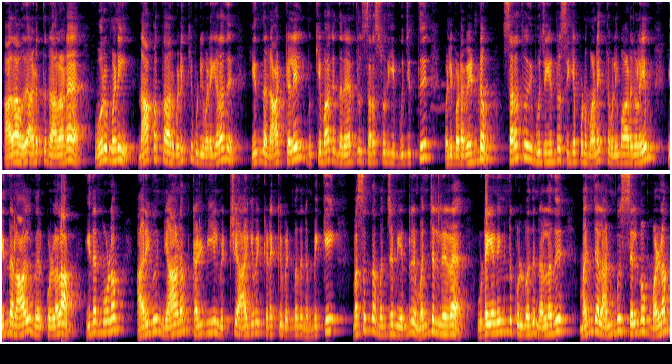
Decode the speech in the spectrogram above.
அதாவது அடுத்த நாளான ஒரு மணி நாற்பத்தாறு மணிக்கு முடிவடைகிறது. இந்த நாட்களில் முக்கியமாக இந்த நேரத்தில் சரஸ்வதியை பூஜித்து வழிபட வேண்டும். சரஸ்வதி பூஜை என்று செய்யப்படும் அனைத்து வழிபாடுகளையும் இந்த நாளில் மேற்கொள்ளலாம். இதன் மூலம் அறிவு ஞானம் கல்வியில் வெற்றி ஆகியவை கிடைக்கும் என்பது நம்பிக்கை வசந்த மஞ்சம் என்று மஞ்சள் நிற உடையணிந்து கொள்வது நல்லது. மஞ்சள் அன்பு செல்வம் வளம்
